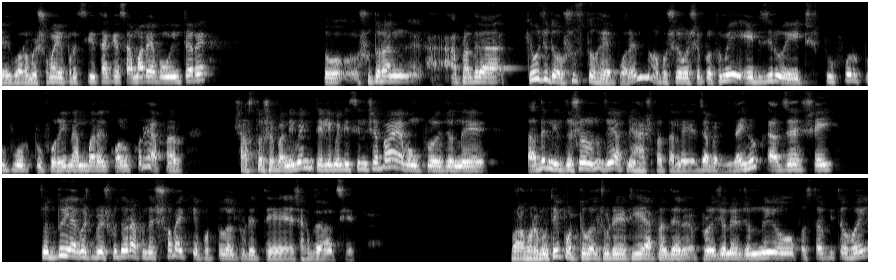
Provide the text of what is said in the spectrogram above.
এই গরমের সময় এই পরিস্থিতি থাকে সামারে এবং উইন্টারে তো সুতরাং আপনারা কেউ যদি অসুস্থ হয়ে পড়েন, অবশ্যই অবশ্যই প্রথমে eight zero eight two four two four two four এই নাম্বারে কল করে আপনার স্বাস্থ্যসেবা নেবেন টেলিমেডিসিন সেবা এবং প্রয়োজনে তাদের নির্দেশনা অনুযায়ী আপনি হাসপাতালে যাবেন। যাই হোক, আজ সেই চোদ্দই আগস্ট বৃহস্পতিবার আপনাদের সবাইকে পর্তুগাল টুডেতে স্বাগত জানাচ্ছি। বরাবরের মতোই পর্তুগাল টুডে এটি আপনাদের প্রয়োজনের জন্যই উপস্থাপিত হয়ে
